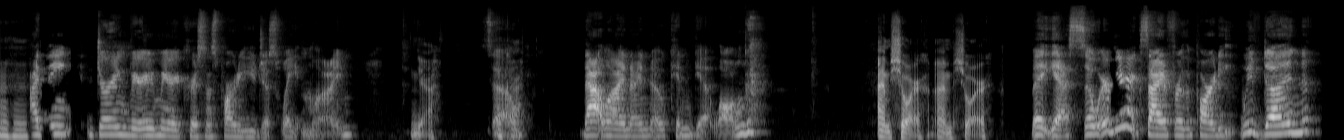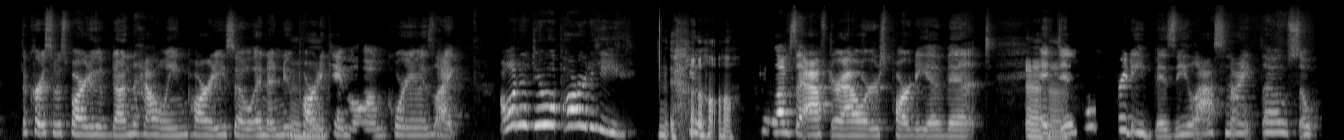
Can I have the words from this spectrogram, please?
Hmm I think during Very Merry Christmas Party, you just wait in line. Yeah, So Okay. that line I know can get long. I'm sure. I'm sure. But yes, so we're very excited for the party. We've done the Christmas party, we've done the Halloween party. So when a new Mhm. party came along, Corey was like, I want to do a party. uh-huh. He loves the after hours party event. It did pretty busy last night though, so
